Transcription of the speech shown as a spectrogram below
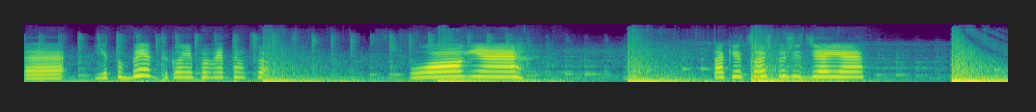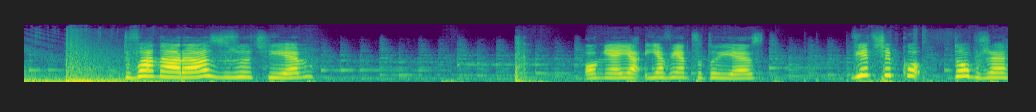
E, ja tu byłem, tylko nie pamiętam co... O nie! Takie coś tu się dzieje. Dwa naraz rzuciłem. O nie, ja, ja wiem co to jest. Wiedz szybko. Dobrze.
